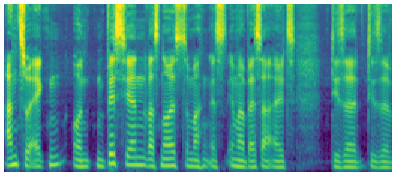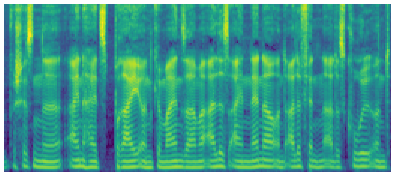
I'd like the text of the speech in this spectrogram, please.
anzuecken und ein bisschen was Neues zu machen ist immer besser als diese, diese beschissene Einheitsbrei und gemeinsame, alles ein Nenner und alle finden alles cool und,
